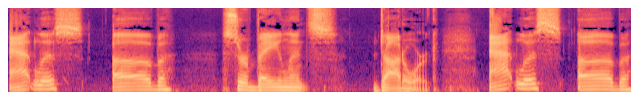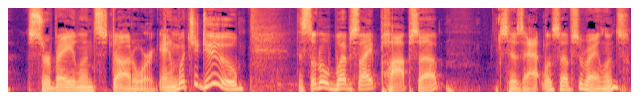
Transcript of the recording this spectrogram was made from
Atlas of Surveillance.org atlasofsurveillance.org. And what you do, this little website pops up, it says Atlas of Surveillance.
